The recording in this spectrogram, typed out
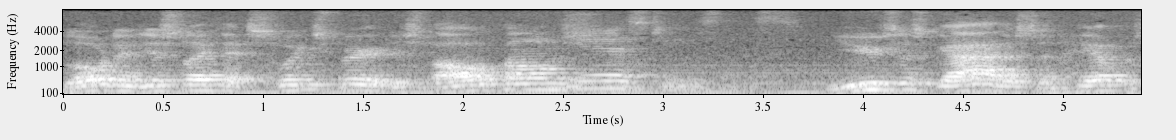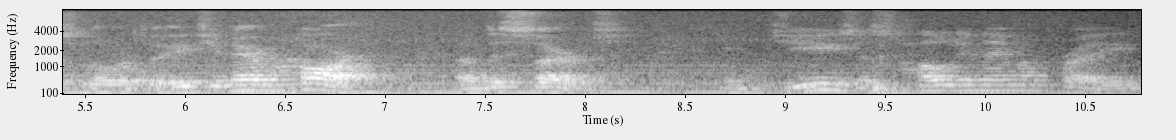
Lord, and just let that sweet spirit just fall upon us. Yes, Jesus. Use us, guide us, and help us, Lord, to each and every part of this service. In Jesus' holy name I pray, amen.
